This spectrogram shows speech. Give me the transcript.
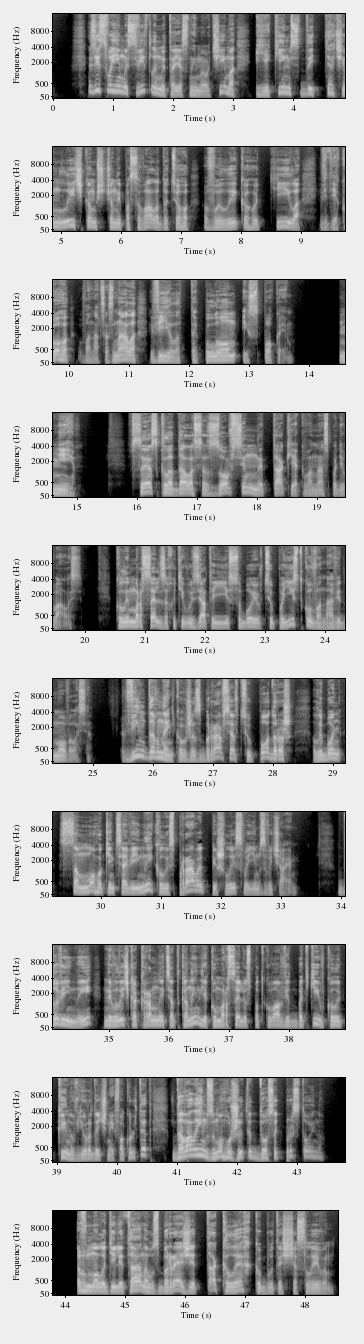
Зі своїми світлими та ясними очима і якимсь дитячим личком, що не пасувало до цього великого тіла, від якого вона це знала, віяла теплом і спокоєм. Ні, все складалося зовсім не так, як вона сподівалась. Коли Марсель захотів узяти її з собою в цю поїздку, вона відмовилася. Він давненько вже збирався в цю подорож, либонь, з самого кінця війни, коли справи пішли своїм звичаєм. До війни невеличка крамниця тканин, яку Марсель успадкував від батьків, коли кинув юридичний факультет, давала їм змогу жити досить пристойно. В молоді літа на узбережжі так легко бути щасливим.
